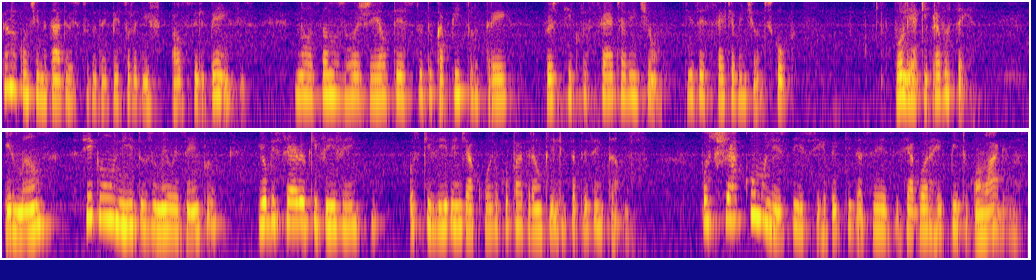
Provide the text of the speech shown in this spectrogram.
Dando continuidade ao estudo da Epístola de, aos Filipenses, nós vamos hoje ao texto do capítulo 3, versículos 7 a 21. 17 a 21, desculpa. Vou ler aqui para vocês. Irmãos, sigam unidos o meu exemplo e observem o que vivem, os que vivem de acordo com o padrão que lhes apresentamos. Pois já como lhes disse repetidas vezes, e agora repito com lágrimas,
